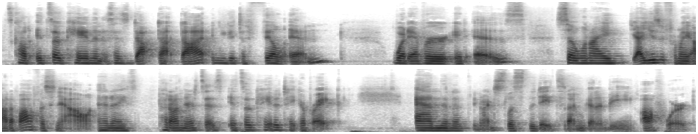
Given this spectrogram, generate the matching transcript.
it's called It's Okay, and then it says dot, dot, dot, and you get to fill in whatever it is. So when I, I use it for my out of office now, and I put on there, it says, It's okay to take a break. And then, you know, I just list the dates that I'm going to be off work.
